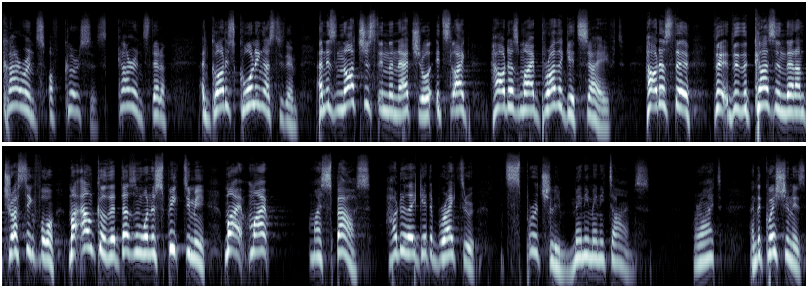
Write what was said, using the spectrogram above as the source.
currents of curses, currents that are, and God is calling us to them. And it's not just in the natural, it's like, how does my brother get saved? How does the, the, the, the cousin that I'm trusting for, my uncle that doesn't want to speak to me, my, my, my spouse, how do they get a breakthrough? It's spiritually many, many times. All right? And the question is,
